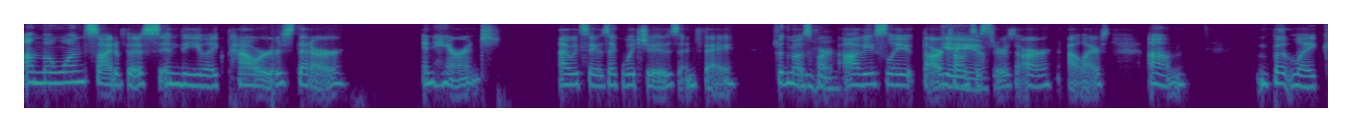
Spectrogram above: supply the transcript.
on the one side of this in the like powers that are inherent i would say is like witches and fae for the most part obviously the Archeron Mm-hmm. yeah, yeah. sisters are outliers um but like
